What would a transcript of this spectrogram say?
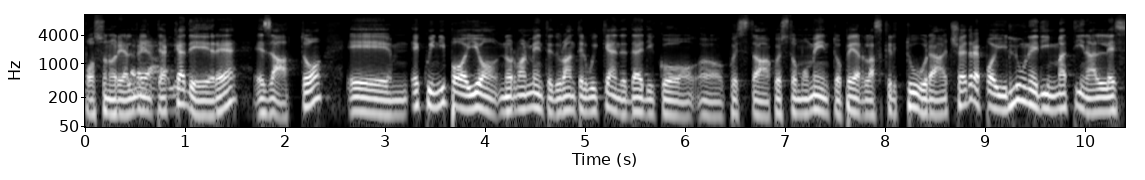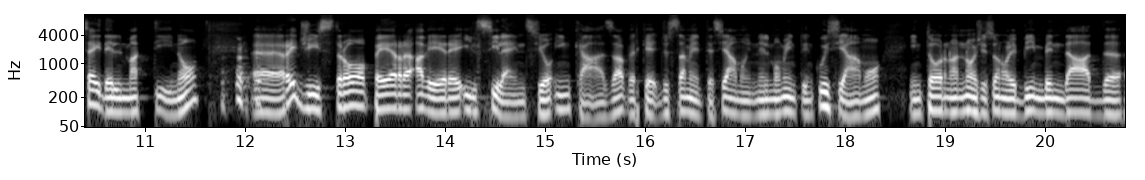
possono realmente Reali. accadere, esatto, e, e, quindi poi io normalmente durante il weekend dedico uh, questa, questo momento per la scrittura scrittura, eccetera, e poi lunedì mattina alle 6 del mattino eh, registro per avere il silenzio in casa, perché giustamente siamo nel momento in cui siamo, intorno a noi ci sono le bimbe in dad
